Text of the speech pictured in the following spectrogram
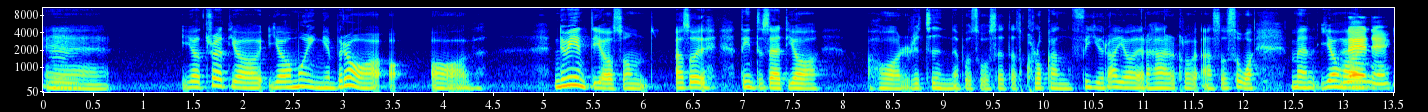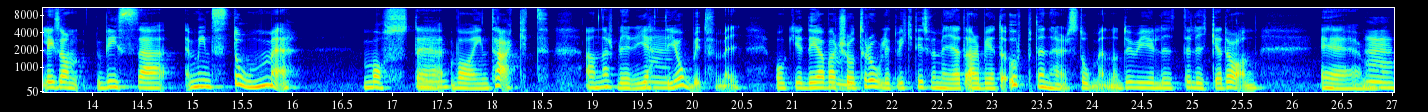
Mm. Eh, jag tror att jag, jag mår inget bra av... Nu är inte jag som... Alltså, det är inte så att jag har rutiner på så sätt att klockan fyra gör jag det här, klockan, alltså så. Men jag har nej, nej. liksom vissa... Min stomme måste mm. vara intakt. Annars blir det mm. jättejobbigt för mig. Och det har varit så mm. otroligt viktigt för mig att arbeta upp den här stommen och du är ju lite likadan. Eh.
